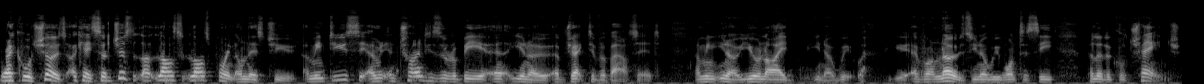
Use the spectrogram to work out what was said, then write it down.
record shows. Okay, so just last last point on this, Jude. I mean, do you see? I mean, and trying to sort of be, uh, you know, objective about it. I mean, you know, you and I, you know, we, everyone knows, you know, we want to see political change,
